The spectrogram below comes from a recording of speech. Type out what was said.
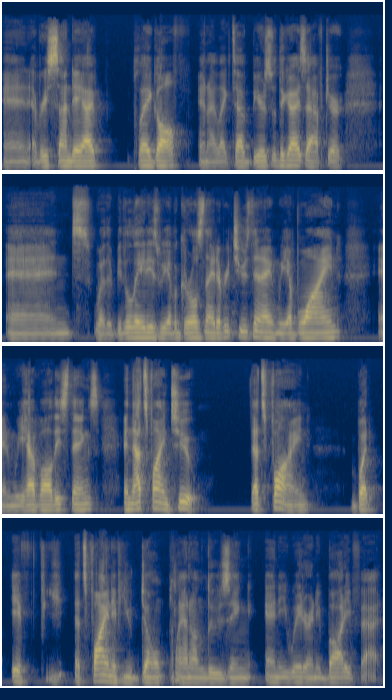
And every Sunday I play golf and I like to have beers with the guys after. And whether it be the ladies, we have a girls' night every Tuesday night and we have wine and we have all these things. And that's fine too. That's fine. But if you, that's fine if you don't plan on losing any weight or any body fat,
